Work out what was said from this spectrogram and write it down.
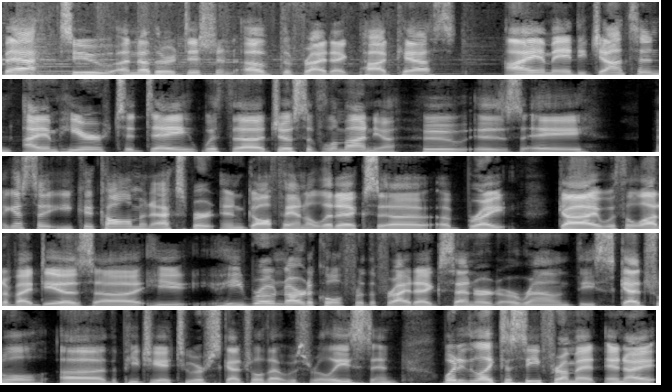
back to another edition of the Fried Egg Podcast. I am Andy Johnson. I am here today with uh, Joseph LaMagna, who is a, I guess that you could call him an expert in golf analytics, uh, a bright guy with a lot of ideas. Uh, he he wrote an article for the Fried Egg centered around the schedule, uh, the PGA Tour schedule that was released, and what he'd like to see from it. And I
